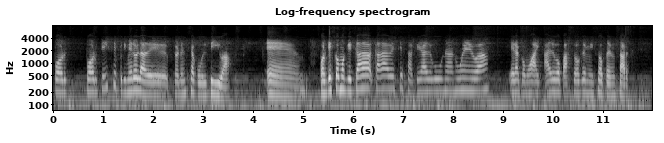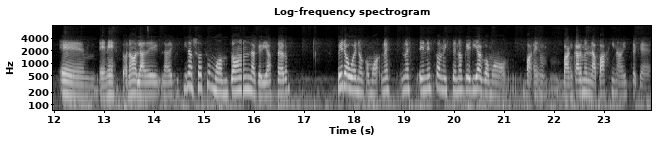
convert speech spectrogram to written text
por, por qué hice primero la de Florencia Cultiva. Eh, porque es como que cada, cada vez que saqué alguna nueva, era como, ay, algo pasó que me hizo pensar eh, en esto, ¿no? La de, la de Cristina yo hace un montón la quería hacer, pero bueno, como no es, no es, en eso no hice, no quería como bancarme en la página, viste, que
